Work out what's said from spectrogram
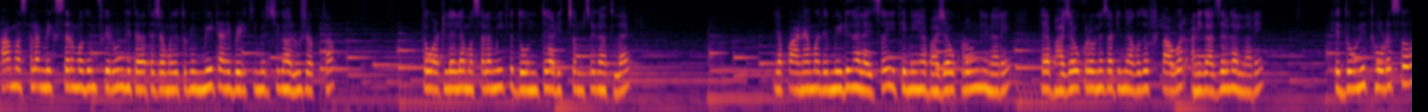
हा मसाला मिक्सरमधून फिरवून घेताना त्याच्यामध्ये तुम्ही मीठ आणि बेडकी मिरची घालू शकता. तो वाटलेला मसाला मी इथे दोन ते अडीच चमचे घातला आहे या पाण्यामध्ये मीठ घालायचं. इथे मी ह्या भाज्या उकडवून घेणार आहे. तर या भाज्या उकडवण्यासाठी मी अगोदर फ्लावर आणि गाजर घालणार आहे. हे दोन्ही थोडंसं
